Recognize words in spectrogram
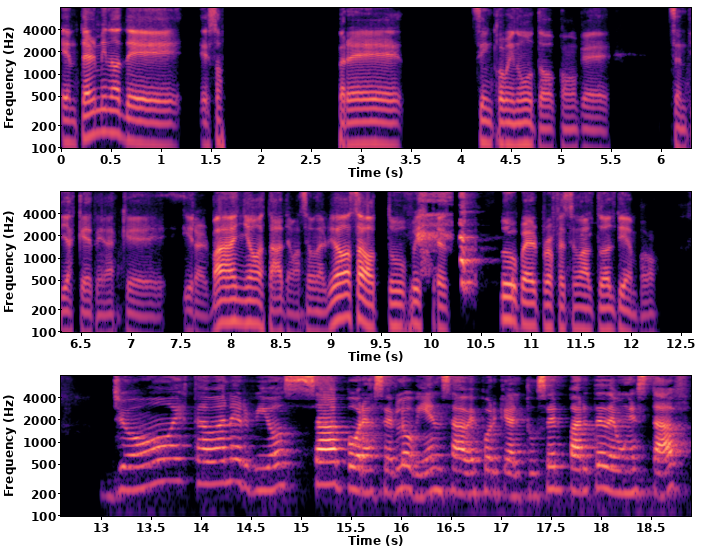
en términos de esos pre cinco minutos, como que sentías que tenías que ir al baño, estabas demasiado nerviosa o tú fuiste súper profesional todo el tiempo? Yo estaba nerviosa por hacerlo bien, ¿sabes? Porque al tú ser parte de un staff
